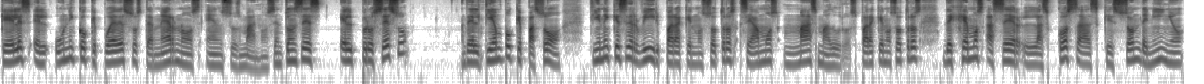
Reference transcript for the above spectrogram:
que Él es el único que puede sostenernos en sus manos. Entonces, el proceso del tiempo que pasó tiene que servir para que nosotros seamos más maduros, para que nosotros dejemos hacer las cosas que son de niño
